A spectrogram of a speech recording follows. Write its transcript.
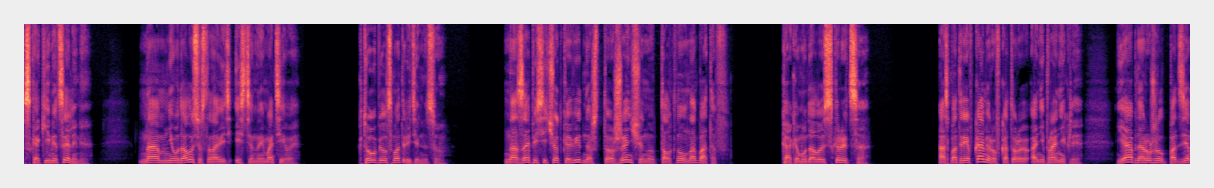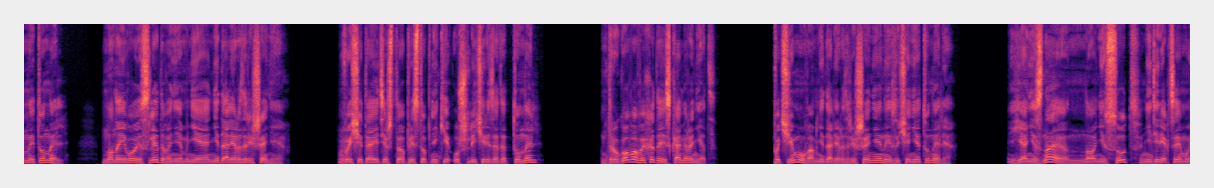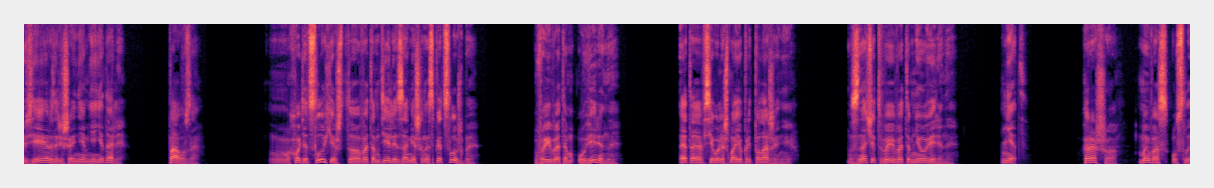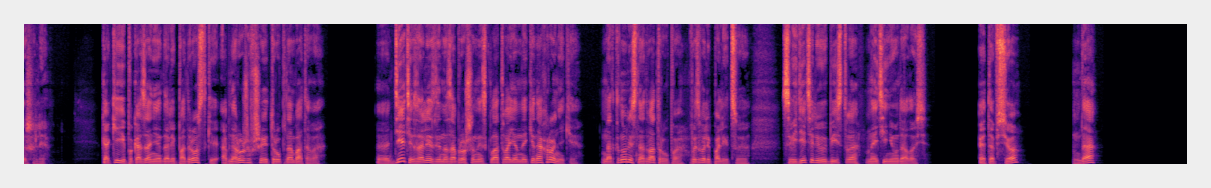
С какими целями? Нам не удалось установить истинные мотивы. Кто убил смотрительницу? На записи четко видно, что женщину толкнул Набатов. Как им удалось скрыться? Осмотрев камеру, в которую они проникли, я обнаружил подземный туннель, но на его исследование мне не дали разрешения. Вы считаете, что преступники ушли через этот туннель? Другого выхода из камеры нет. Почему вам не дали разрешение на изучение туннеля? Я не знаю, но ни суд, ни дирекция музея разрешения мне не дали. Пауза. Ходят слухи, что в этом деле замешаны спецслужбы. Вы в этом уверены? Это всего лишь мое предположение. Значит, вы в этом не уверены? Нет. Хорошо, мы вас услышали. Какие показания дали подростки, обнаружившие труп Набатова? Э, дети залезли на заброшенный склад военной кинохроники. Наткнулись на два трупа, вызвали полицию. Свидетелей убийства найти не удалось. Это все? Да.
